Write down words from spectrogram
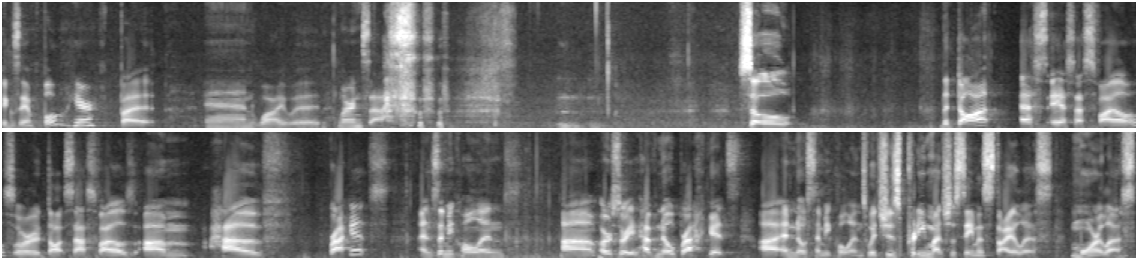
example here, but, and why would learn Sass? so the SASS files or .sass files um, have brackets and semicolons, um, or sorry, have no brackets uh, and no semicolons, which is pretty much the same as stylus, more or less.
